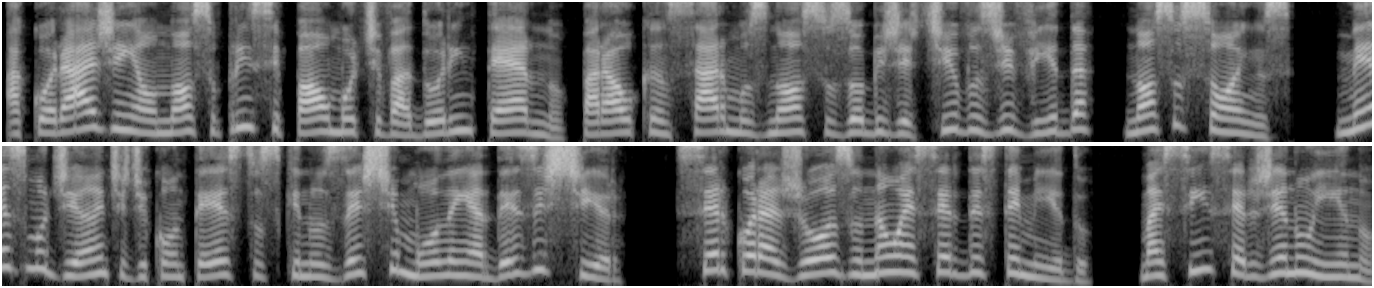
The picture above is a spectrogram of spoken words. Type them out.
A coragem é o nosso principal motivador interno para alcançarmos nossos objetivos de vida, nossos sonhos, mesmo diante de contextos que nos estimulem a desistir. Ser corajoso não é ser destemido, mas sim ser genuíno,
